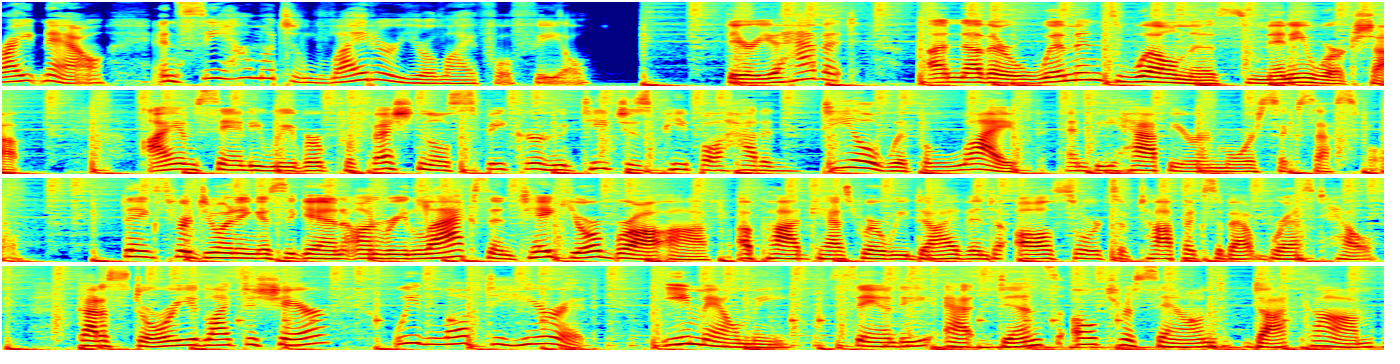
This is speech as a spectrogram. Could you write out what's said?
right now, and see how much lighter your life will feel. There you have it, another women's wellness mini workshop. I am Sandy Weaver, professional speaker who teaches people how to deal with life and be happier and more successful. Thanks for joining us again on Relax and Take Your Bra Off, a podcast where we dive into all sorts of topics about breast health. Got a story you'd like to share? We'd love to hear it. Email me, Sandy at denseultrasound.com,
